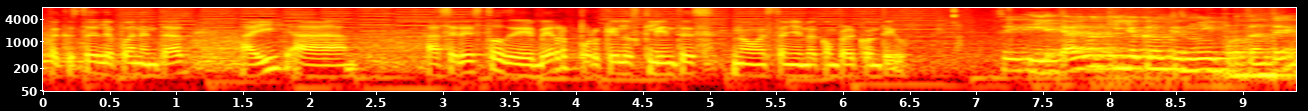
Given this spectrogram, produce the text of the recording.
para que ustedes le puedan entrar ahí a, hacer esto de ver por qué los clientes no están yendo a comprar contigo. Sí, y algo aquí yo creo que es muy importante,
